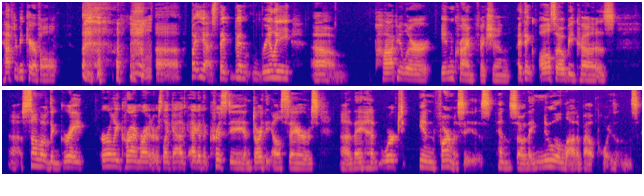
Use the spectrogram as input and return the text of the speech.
have to be careful mm-hmm. uh, but yes, they've been really um, popular in crime fiction. I think also because uh, some of the great early crime writers like Ag- Agatha Christie and Dorothy L. Sayers, uh, they had worked in pharmacies, and so they knew a lot about poisons.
